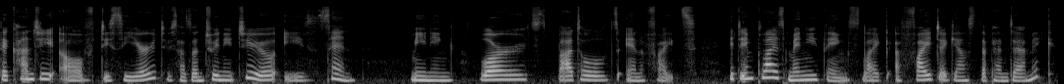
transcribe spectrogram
The kanji of this year, 2022, is sen, meaning wars, battles, and fights. It implies many things like a fight against the pandemic,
